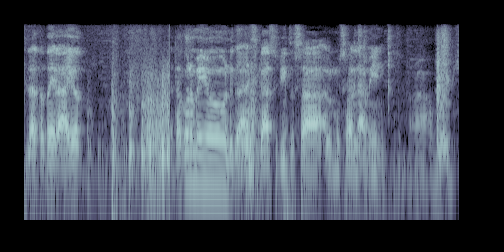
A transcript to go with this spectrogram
sila tatay layot. At ako naman yung nag-aasikaso dito sa almusal namin, mga boards.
